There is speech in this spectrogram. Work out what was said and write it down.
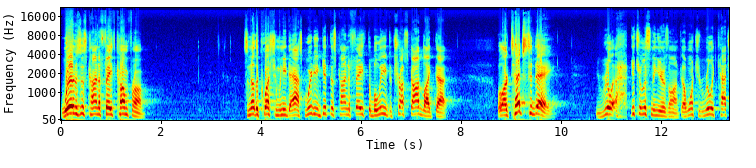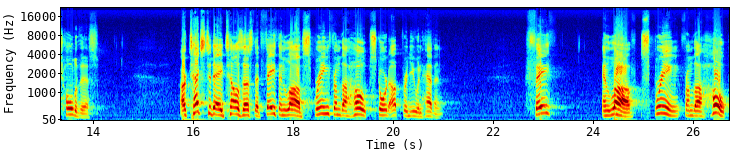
Where does this kind of faith come from? It's another question we need to ask. Where do you get this kind of faith to believe, to trust God like that? Well, our text today, you really get your listening ears on. I want you to really catch hold of this. Our text today tells us that faith and love spring from the hope stored up for you in heaven. Faith and love spring from the hope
